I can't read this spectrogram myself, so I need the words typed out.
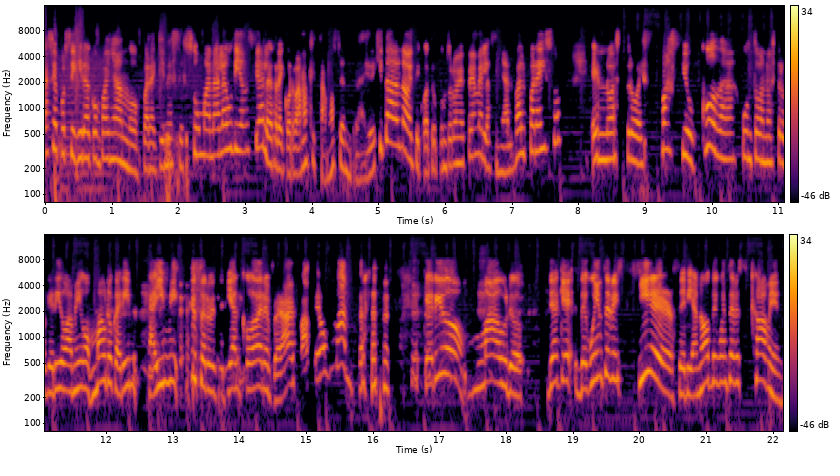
Gracias por seguir acompañando. Para quienes se suman a la audiencia, les recordamos que estamos en Radio Digital 94.9 FM, la señal Valparaíso, en nuestro espacio Coda, junto a nuestro querido amigo Mauro Karim, Jaime, que cervecería Coda en el programa Espacio Mantra. querido Mauro, ya que The Winter is here sería, ¿no? The Winter is coming.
